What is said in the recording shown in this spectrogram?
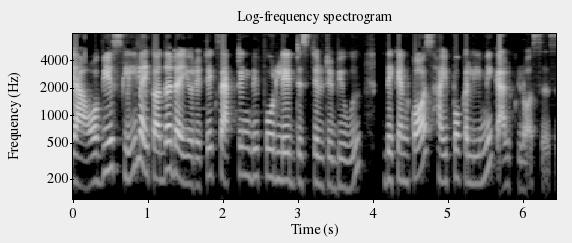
Yeah, obviously, like other diuretics acting before late distal tubule, they can cause hypokalemic alkalosis.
